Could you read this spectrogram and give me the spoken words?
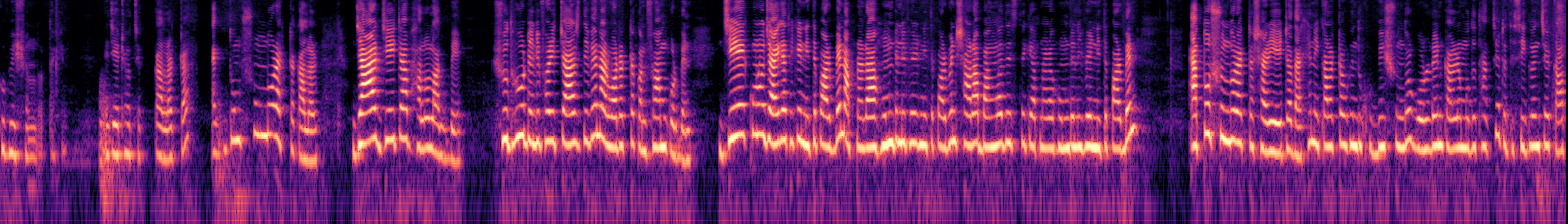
খুবই সুন্দর, দেখেন। এই যে এটা হচ্ছে কালারটা একদম সুন্দর একটা কালার যার যেটা ভালো লাগবে, শুধু ডেলিভারি চার্জ দিবেন আর অর্ডারটা কনফার্ম করবেন। যে কোনো জায়গা থেকে নিতে পারবেন, আপনারা হোম ডেলিভারি নিতে পারবেন, সারা বাংলাদেশ থেকে আপনারা হোম ডেলিভারি নিতে পারবেন। এত সুন্দর একটা শাড়ি এটা দেখেন, এই কালারটাও কিন্তু খুবই সুন্দর গোল্ডেন কালারের মধ্যে থাকছে, এটাতে সিকোয়েন্সের কাজ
